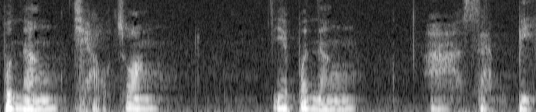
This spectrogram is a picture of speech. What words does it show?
不能巧装，也不能啊闪避，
